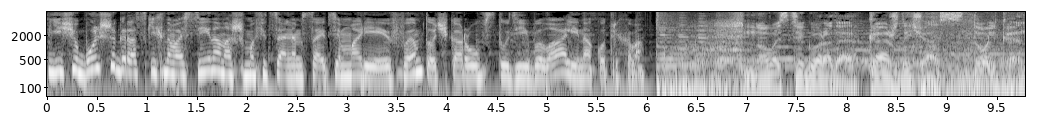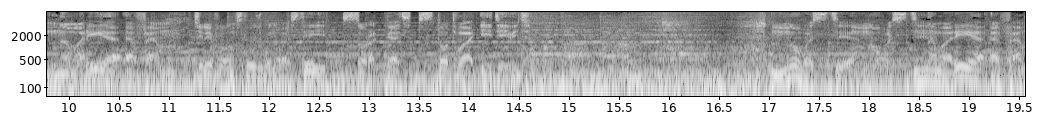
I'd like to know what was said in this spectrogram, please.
Еще больше городских новостей на нашем официальном сайте mariafm.ru. В студии была Алина Котрихова. Новости города. Каждый час. Только на Мария-ФМ. Телефон службы новостей 45 102 и 9. Новости. Новости. На Мария-ФМ.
